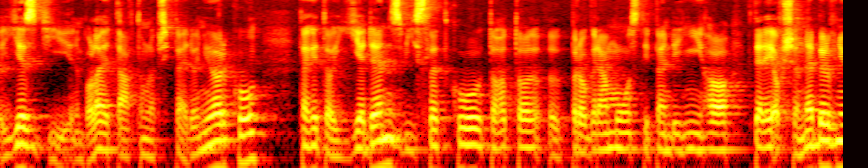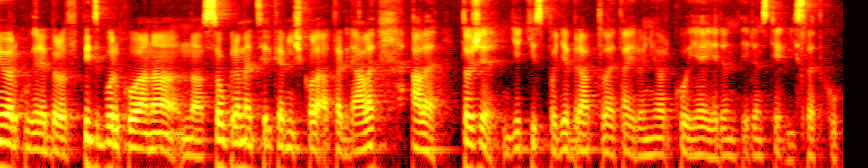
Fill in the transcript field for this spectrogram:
jezdí nebo létá v tomhle případě do New Yorku, tak je to jeden z výsledků tohoto programu stipendijního, který ovšem nebyl v New Yorku, který byl v Pittsburghu a na, na soukromé církevní škole a tak dále, ale to, že děti z Poděbrat létají do New Yorku, je jeden, jeden z těch výsledků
